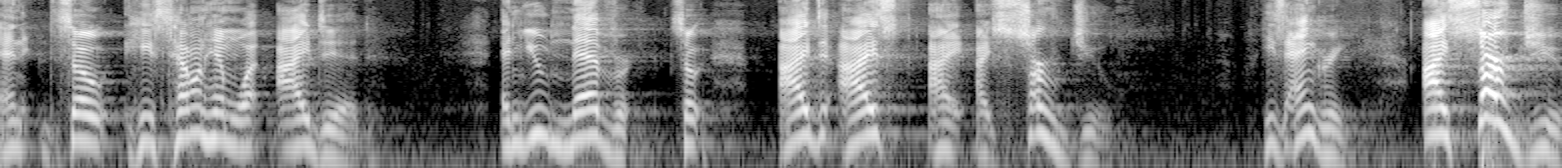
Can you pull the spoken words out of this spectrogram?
and so he's telling him what I did. And you never, so I, I, I, I served you. He's angry. I served you.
